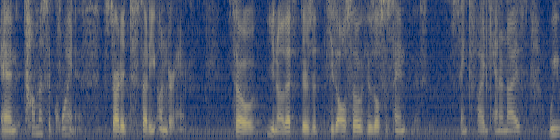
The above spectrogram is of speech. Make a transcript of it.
and Thomas Aquinas started to study under him. So, you know, that's, there's a, he's also, he was also saint, sanctified, canonized. We,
